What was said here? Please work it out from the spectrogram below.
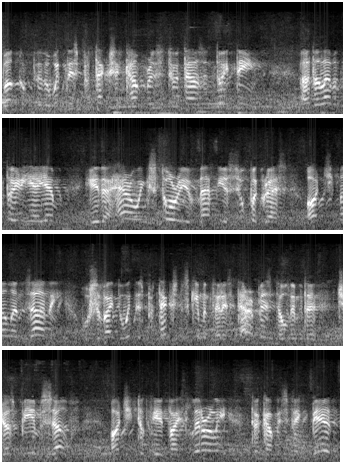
Welcome to the Witness Protection Conference 2013. At 11.30 a.m., hear the harrowing story of Mafia supergrass Archie Melanzani, who survived the witness protection scheme until his therapist told him to just be himself. Archie took the advice literally, took off his fake beard,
